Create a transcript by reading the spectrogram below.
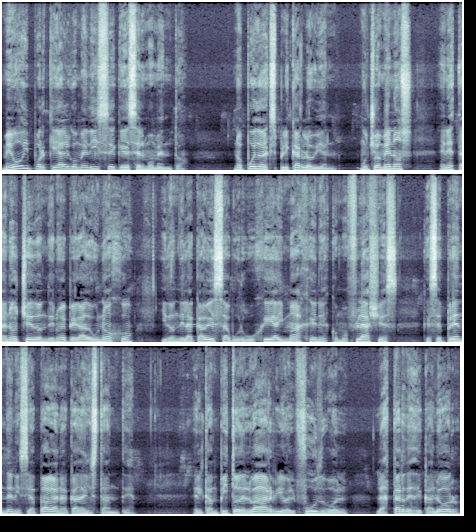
Me voy porque algo me dice que es el momento. No puedo explicarlo bien, mucho menos en esta noche donde no he pegado un ojo y donde la cabeza burbujea imágenes como flashes que se prenden y se apagan a cada instante. El campito del barrio, el fútbol, las tardes de calor,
